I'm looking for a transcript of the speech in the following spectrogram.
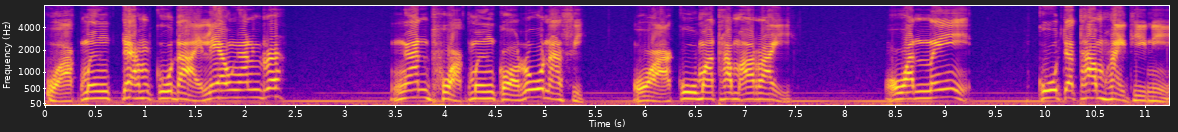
พวกมึงจำกูได้แล้วงั้นเหรอ งั้นพวกมึงก็รู้นะสิ ว่ากูมาทำอะไร วันนี้ กูจะทำให้ที่นี่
